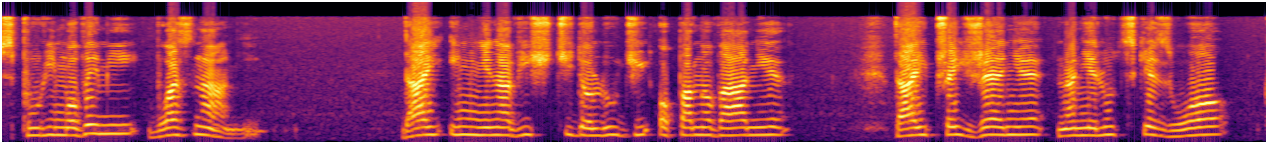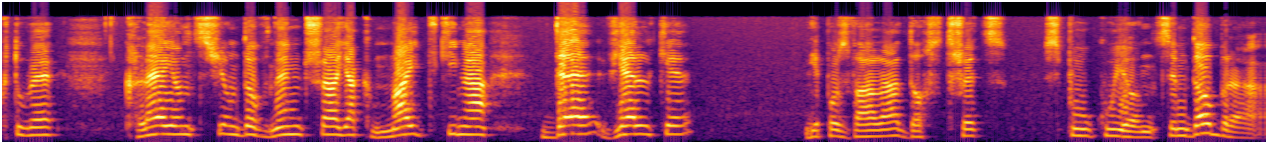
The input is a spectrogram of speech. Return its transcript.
z purimowymi błaznami. Daj im nienawiści do ludzi opanowanie, daj przejrzenie na nieludzkie zło, które klejąc się do wnętrza jak majtki na D wielkie, nie pozwala dostrzec spółkującym dobra,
